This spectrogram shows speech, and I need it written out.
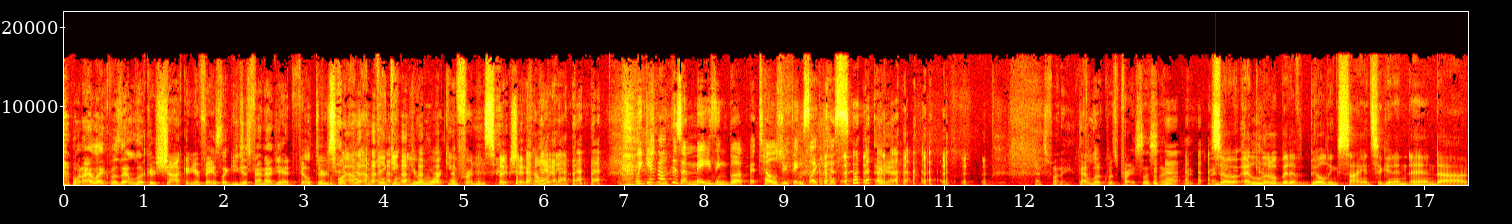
what I like was that look of shock in your face, like you just found out you had filters. well, I'm, I'm thinking you're working for an inspection company. We give out this amazing book that tells you things like this. yeah, that's funny. That look was priceless. I, I, I so a little bit of building science again, and, and uh,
